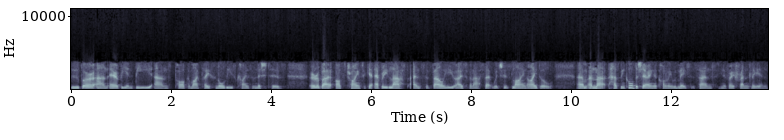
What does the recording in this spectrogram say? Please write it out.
Uber and Airbnb and Park at My Place and all these kinds of initiatives are about us trying to get every last ounce of value out of an asset which is lying idle. Um, and that has been called the sharing economy, which makes it sound you know, very friendly and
